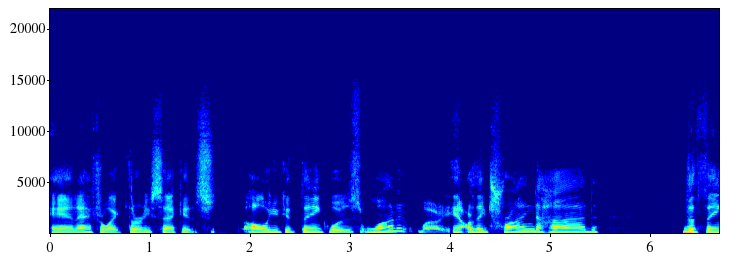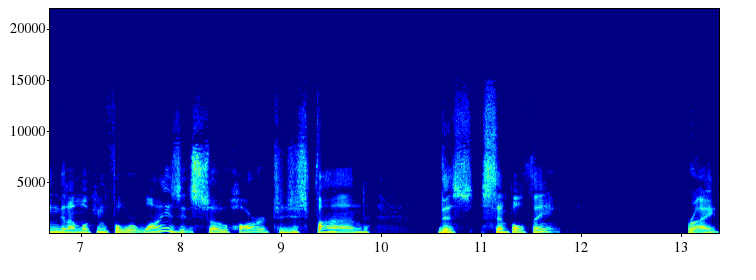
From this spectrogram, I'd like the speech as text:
and after like 30 seconds, all you could think was, why are they trying to hide the thing that I'm looking for? Why is it so hard to just find this simple thing? Right?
